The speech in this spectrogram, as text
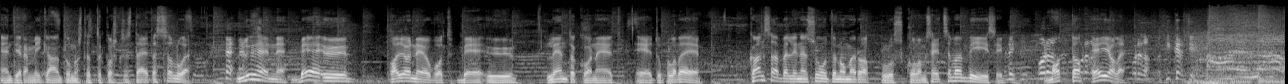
En tiedä mikä on tunnustettu, koska sitä ei tässä lue. Lyhenne BY, ajoneuvot BY, lentokoneet EW. Kansainvälinen suuntanumero plus 375. Motto ei ole. shining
